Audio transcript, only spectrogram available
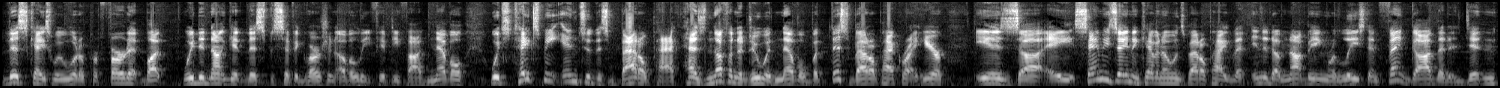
This case, we would have preferred it, but we did not get this specific version of Elite 55 Neville, which takes me into this battle pack. Has nothing to do with Neville, but this battle pack right here is uh, a Sami Zayn and Kevin Owens battle pack that ended up not being released, and thank God that it didn't.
